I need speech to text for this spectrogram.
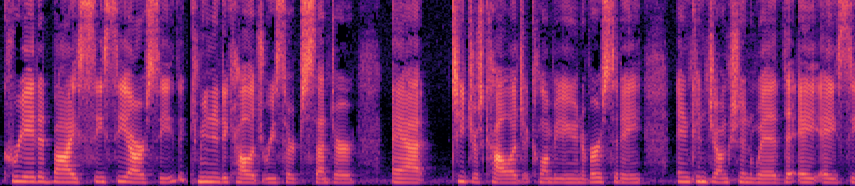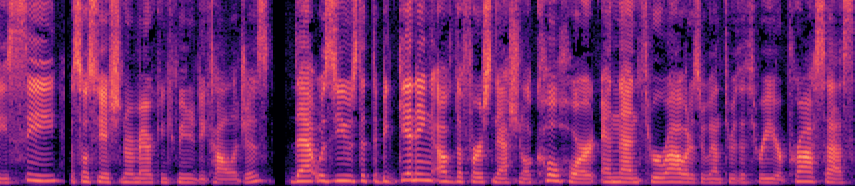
created by CCRC, the Community College Research Center at Teachers College at Columbia University in conjunction with the AACC, Association of American Community Colleges. That was used at the beginning of the first national cohort and then throughout as we went through the three year process.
